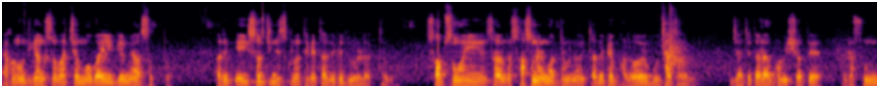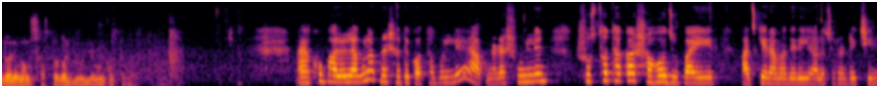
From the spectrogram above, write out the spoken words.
এখন অধিকাংশ বাচ্চা মোবাইল গেমে আসক্ত। অতএব এইসব জিনিসগুলো থেকে তাদেরকে দূরে রাখতে হবে। সবসময় সাধারণত শাসনের মাধ্যমে নয়, তাদেরকে ভালোভাবে বোঝাতে হবে। যাতে তারা ভবিষ্যতে একটা সুন্দর এবং স্বাস্থ্যকর জীবনযাপন করতে পারে। খুব ভালো লাগল আপনার সাথে কথা বললে। আপনারা শুনলেন সুস্থ থাকার সহজ উপায়ের আজকের আমাদের এই আলোচনাটি ছিল।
